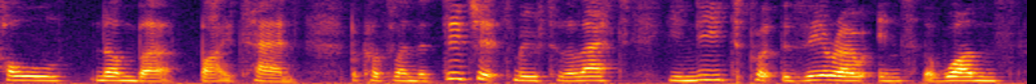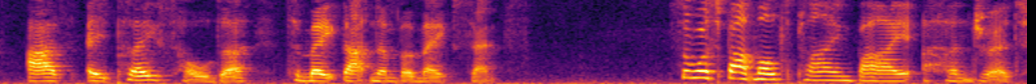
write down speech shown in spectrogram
whole number by 10 because when the digits move to the left you need to put the zero into the ones as a placeholder to make that number make sense. So what about multiplying by 100?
